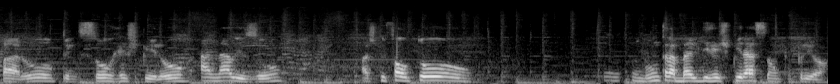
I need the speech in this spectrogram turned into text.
parou, pensou, respirou, analisou. Acho que faltou um, um bom trabalho de respiração para o Prior.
